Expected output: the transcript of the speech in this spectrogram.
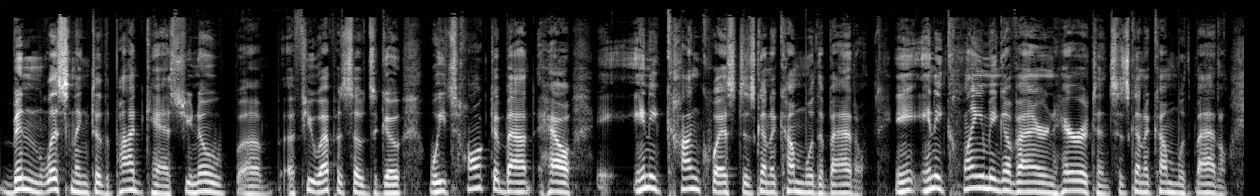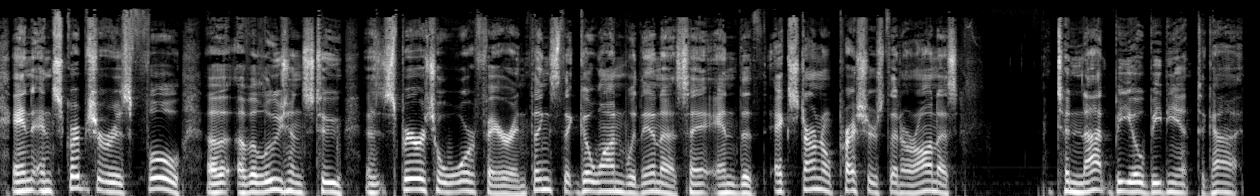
been listening to the podcast, you know uh, a few episodes ago, we talked about how any conquest is going to come with a battle. Any claiming of our inheritance is going to come with battle. And, and scripture is full of, of allusions to uh, spiritual warfare and things that go on within us and, and the external pressures that are on us to not be obedient to God.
